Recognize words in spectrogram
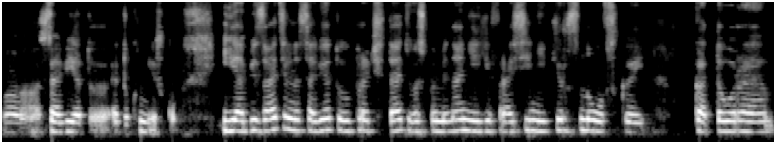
э, советую эту книжку. И обязательно советую прочитать воспоминания Ефросинии Кирсновской, которая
